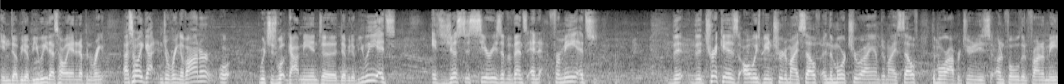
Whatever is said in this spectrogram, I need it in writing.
in WWE. That's how I ended up in Ring. That's how I got into Ring of Honor, or which is what got me into WWE. It's it's just a series of events, and for me, it's the the trick is always being true to myself, and the more true I am to myself, the more opportunities unfold in front of me.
